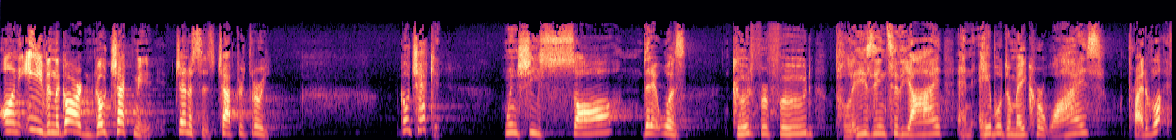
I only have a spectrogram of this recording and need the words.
on Eve in the garden. Go check me. Genesis chapter 3. Go check it. When she saw that it was good for food, pleasing to the eye, and able to make her wise, pride of life.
